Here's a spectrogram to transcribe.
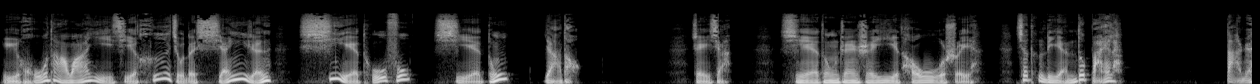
与胡大娃一起喝酒的嫌疑人谢屠夫谢东押到。这下谢东真是一头雾水呀，吓得脸都白了。大人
